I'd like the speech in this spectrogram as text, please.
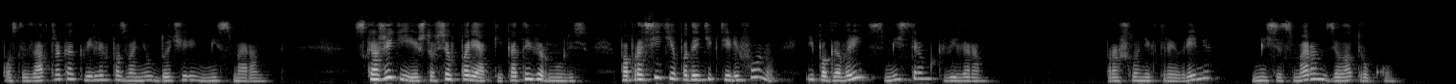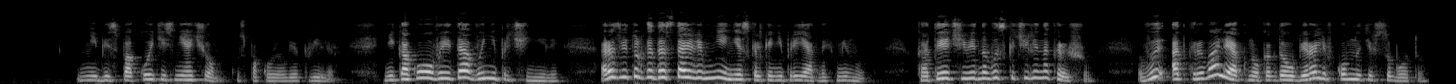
После завтрака Квиллер позвонил дочери мисс Мэрон. «Скажите ей, что все в порядке, коты вернулись. Попросите ее подойти к телефону и поговорить с мистером Квиллером». Прошло некоторое время, миссис Мэрон взяла трубку. «Не беспокойтесь ни о чем», — успокоил ее Квиллер. «Никакого вреда вы не причинили. Разве только доставили мне несколько неприятных минут. Коты, очевидно, выскочили на крышу. Вы открывали окно, когда убирали в комнате в субботу?»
